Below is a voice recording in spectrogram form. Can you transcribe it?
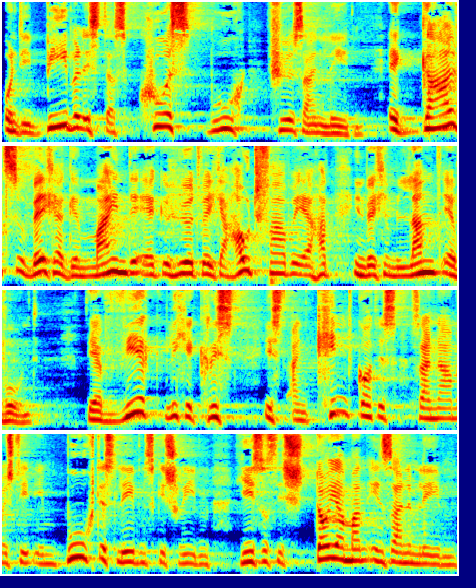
Und die Bibel ist das Kursbuch für sein Leben. Egal zu welcher Gemeinde er gehört, welche Hautfarbe er hat, in welchem Land er wohnt. Der wirkliche Christ ist ein Kind Gottes. Sein Name steht im Buch des Lebens geschrieben. Jesus ist Steuermann in seinem Leben.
